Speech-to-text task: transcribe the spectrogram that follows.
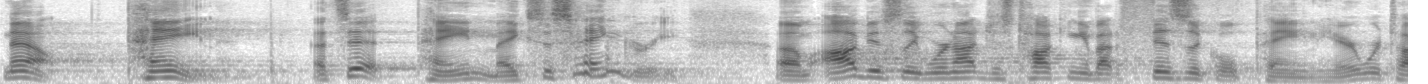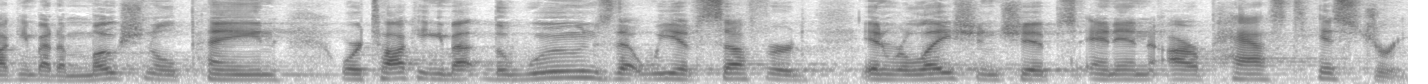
Now, pain. That's it. Pain makes us angry. Um, obviously, we're not just talking about physical pain here. We're talking about emotional pain. We're talking about the wounds that we have suffered in relationships and in our past history.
